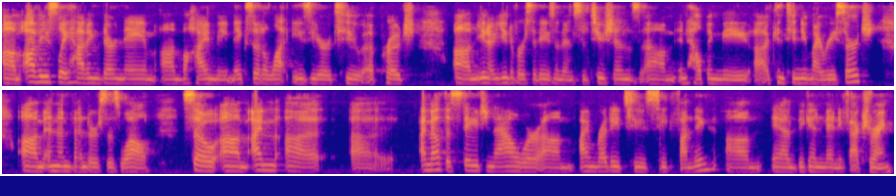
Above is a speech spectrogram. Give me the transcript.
Um, obviously, having their name um, behind me makes it a lot easier to approach, um, you know, universities and institutions um, in helping me uh, continue my research, um, and then vendors as well. So um, I'm uh, uh, I'm at the stage now where um, I'm ready to seek funding um, and begin manufacturing.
